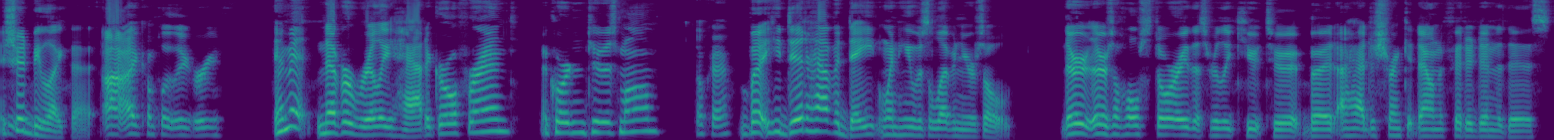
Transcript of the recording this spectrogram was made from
It should be like that. I, I completely agree. Emmett never really had a girlfriend, according to his mom. Okay. but he did have a date when he was 11 years old. There, there's a whole story that's really cute to it, but I had to shrink it down to fit it into this.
